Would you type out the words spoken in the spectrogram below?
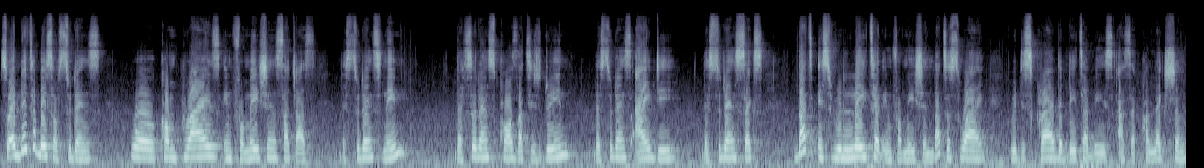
So a database of students will comprise information such as the student's name, the student's course that he's doing, the student's ID, the student's sex. That is related information. That is why we describe the database as a collection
